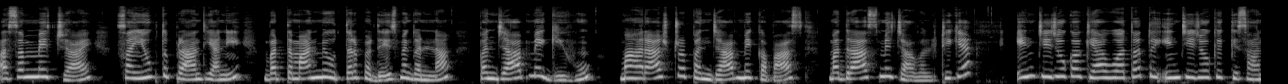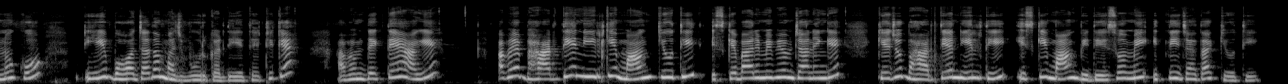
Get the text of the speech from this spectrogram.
असम में चाय, संयुक्त प्रांत यानी वर्तमान में उत्तर प्रदेश में गन्ना, पंजाब में गेहूँ, महाराष्ट्र और पंजाब में कपास, मद्रास में चावल, ठीक है? इन चीज़ों का क्या हुआ था? तो इन चीज़ों के किसानों को ये बहुत ज़्यादा मजबूर कर दिए थे, ठीक है? अब हम देखते हैं आगे। अब है, भारतीय नील की मांग क्यों थी? इसके बारे में भी हम जानेंगे कि जो भारतीय नील थी, इसकी मांग विदेशों में इतनी ज़्यादा क्यों थी?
